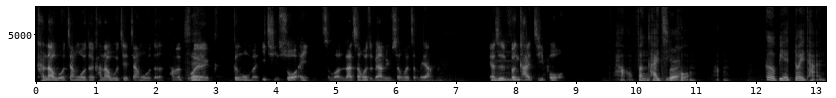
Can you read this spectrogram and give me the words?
看到我讲我的，看到我姐讲我的，他们不会跟我们一起说，哎、欸，什么男生会怎么样，女生会怎么样，也是分开击破、嗯。好，分开击破，好，个别对谈。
